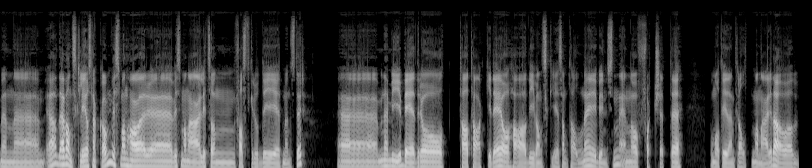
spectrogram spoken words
Men eh, ja, det er vanskelig å snakke om hvis man, har, eh, hvis man er litt sånn fastgrodd i et mønster. Eh, men det er mye bedre å ta tak i det og ha de vanskelige samtalene i begynnelsen, enn å fortsette på en måte i den tralten man er i, da, og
